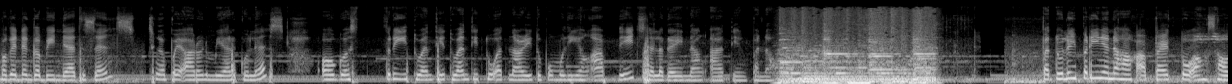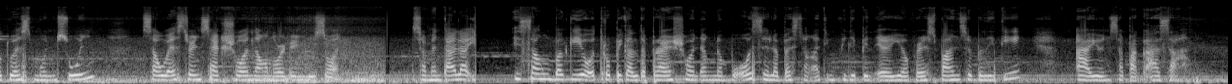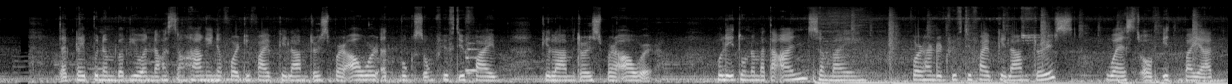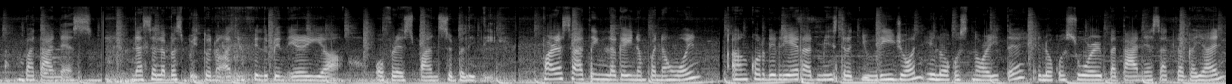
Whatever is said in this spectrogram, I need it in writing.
Magandang gabi netizens. Nga po ay araw ng Miyerkules, August 3, 2022 at narito po muli ang update sa lagay ng ating panahon. Patuloy pa rin na nakakaapekto ang southwest monsoon sa western section ng northern Luzon. Samantala, isang bagyo o tropical depression ang nabuo sa labas ng ating Philippine Area of Responsibility ayon sa pag-asa. Taglay po ng bagyo ang lakas ng hangin na 45 km per hour at bugsong 55 km per hour. Huli itong namataan sa may 455 km west of Itbayat, Batanes. Nasa labas po ito ng ating Philippine Area of Responsibility. Para sa ating lagay ng panahon, ang Cordillera Administrative Region, Ilocos Norte, Ilocos Sur, Batanes at Cagayan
